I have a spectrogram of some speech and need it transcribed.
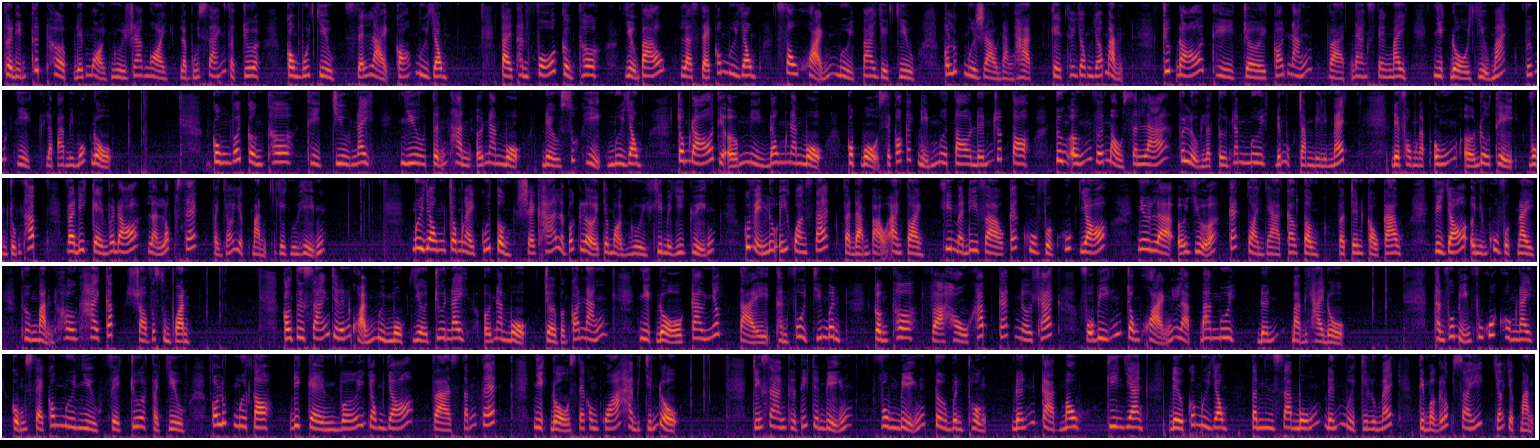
thời điểm thích hợp để mọi người ra ngoài là buổi sáng và trưa, còn buổi chiều sẽ lại có mưa dông. Tại thành phố Cần Thơ, dự báo là sẽ có mưa dông sau khoảng 13 giờ chiều, có lúc mưa rào nặng hạt kèm theo dông gió mạnh. Trước đó thì trời có nắng và đang xen mây, nhiệt độ dịu mát với mức nhiệt là 31 độ. Cùng với Cần Thơ thì chiều nay, nhiều tỉnh thành ở Nam Bộ đều xuất hiện mưa dông. Trong đó thì ở miền Đông Nam Bộ, cục bộ sẽ có các điểm mưa to đến rất to, tương ứng với màu xanh lá với lượng là từ 50 đến 100 mm. Đề phòng ngập úng ở đô thị, vùng trũng thấp và đi kèm với đó là lốc xét và gió giật mạnh gây nguy hiểm. Mưa dông trong ngày cuối tuần sẽ khá là bất lợi cho mọi người khi mà di chuyển. Quý vị lưu ý quan sát và đảm bảo an toàn khi mà đi vào các khu vực hút gió như là ở giữa các tòa nhà cao tầng và trên cầu cao, vì gió ở những khu vực này thường mạnh hơn 2 cấp so với xung quanh. Còn từ sáng cho đến khoảng 11 giờ trưa nay ở Nam Bộ, trời vẫn có nắng. Nhiệt độ cao nhất tại thành phố Hồ Chí Minh, Cần Thơ và hầu khắp các nơi khác phổ biến trong khoảng là 30 đến 32 độ. Thành phố biển Phú Quốc hôm nay cũng sẽ có mưa nhiều về trưa và chiều, có lúc mưa to, đi kèm với giông gió và sấm sét. Nhiệt độ sẽ không quá 29 độ. Chuyển sang thời tiết trên biển, vùng biển từ Bình Thuận đến Cà Mau, Kiên Giang đều có mưa dông, tầm nhìn xa 4 đến 10 km, tiềm ẩn lốc xoáy, gió giật mạnh.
